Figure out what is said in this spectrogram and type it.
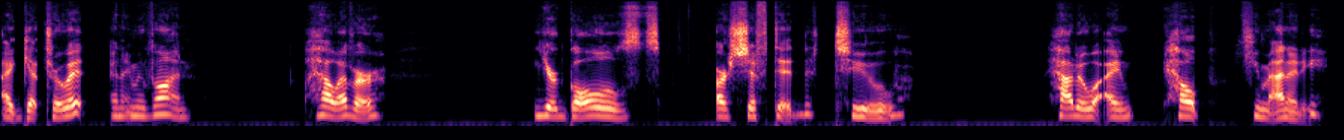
I get through it and I move on. However, your goals are shifted to how do I help humanity?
